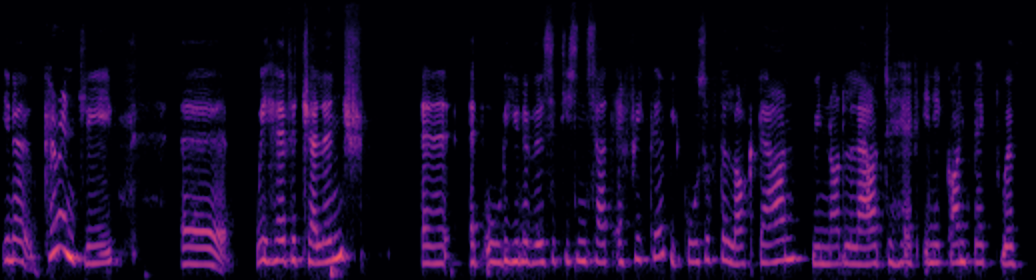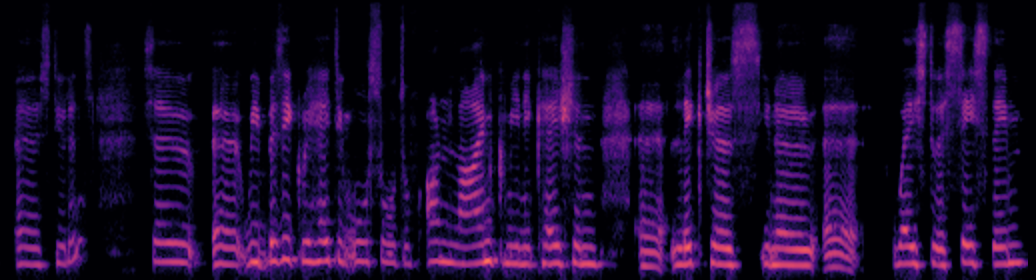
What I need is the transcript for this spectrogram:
you know, currently uh, we have a challenge uh, at all the universities in South Africa because of the lockdown. We're not allowed to have any contact with uh, students. So uh, we're busy creating all sorts of online communication, uh, lectures, you know, uh, ways to assess them.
